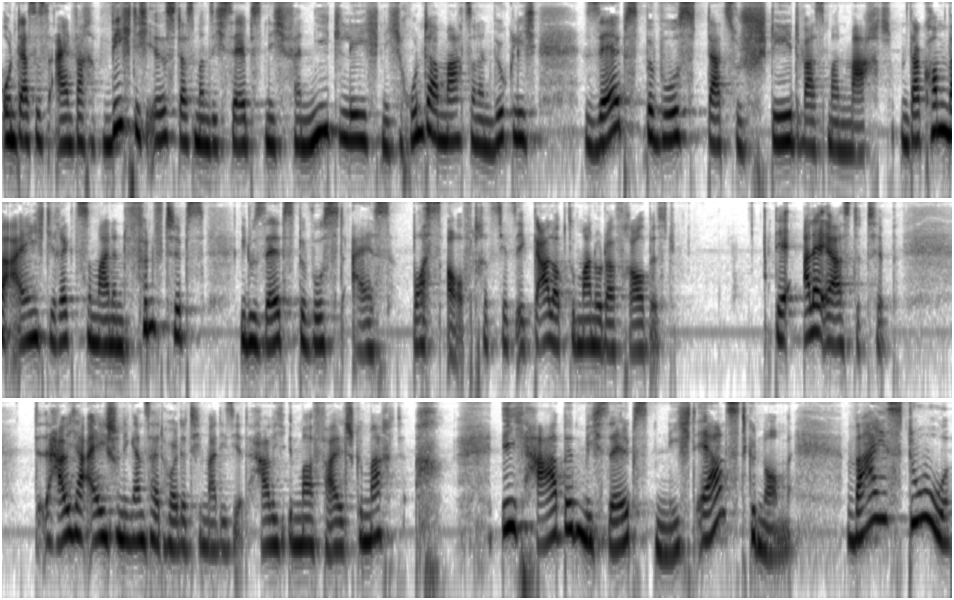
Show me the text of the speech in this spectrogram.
und dass es einfach wichtig ist, dass man sich selbst nicht verniedlicht, nicht runtermacht, sondern wirklich selbstbewusst dazu steht, was man macht. Und da kommen wir eigentlich direkt zu meinen fünf Tipps, wie du selbstbewusst als Boss auftrittst. Jetzt egal, ob du Mann oder Frau bist. Der allererste Tipp, habe ich ja eigentlich schon die ganze Zeit heute thematisiert. Habe ich immer falsch gemacht? Ich habe mich selbst nicht ernst genommen. Weißt du,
